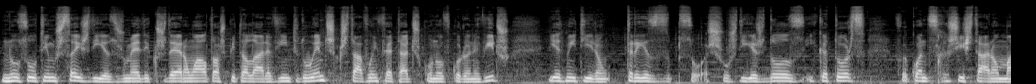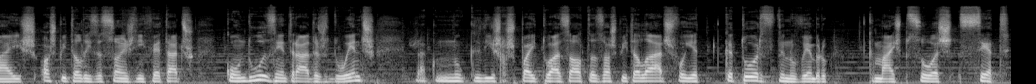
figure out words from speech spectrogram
Nos últimos seis dias, os médicos deram alta hospitalar a 20 doentes que estavam infectados com o novo coronavírus e admitiram 13 pessoas. Os dias 12 e 14 foi quando se registaram mais hospitalizações de infectados, com duas entradas de doentes, já que no que diz respeito às altas hospitalares, foi a 14 de novembro que mais pessoas, 7,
